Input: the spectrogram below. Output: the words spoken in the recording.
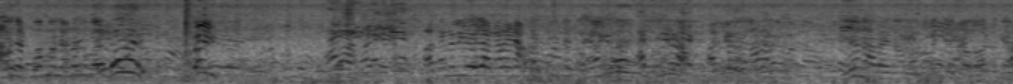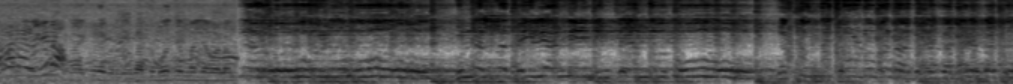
పోతే మళ్ళీ ధైర్యాన్ని నింపేందుకు వస్తుంది చూడు మన గడప గడపకు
